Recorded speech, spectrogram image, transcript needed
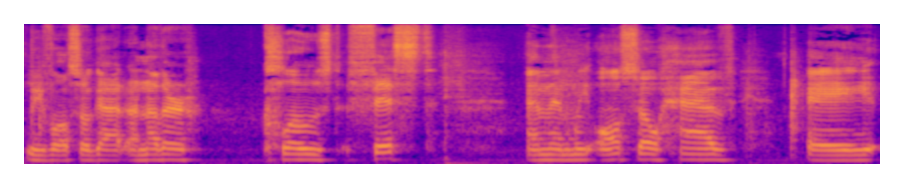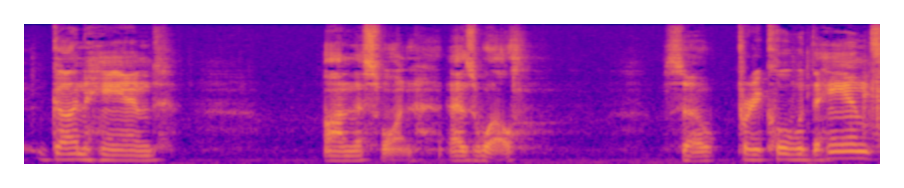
We've also got another closed fist, and then we also have a gun hand on this one as well. So pretty cool with the hands.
